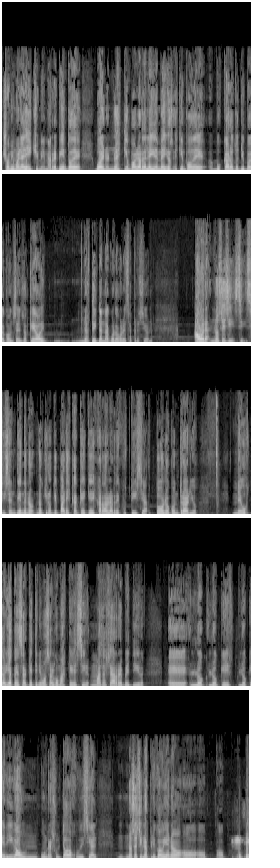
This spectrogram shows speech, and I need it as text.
yo mismo le he dicho y me, me arrepiento de, bueno, no es tiempo de hablar de ley de medios, es tiempo de buscar otro tipo de consensos, que hoy no estoy tan de acuerdo con esa expresión. Ahora, no sé si, si, se entiende, no, no quiero que parezca que hay que dejar de hablar de justicia, todo lo contrario. Me gustaría pensar que tenemos algo más que decir, más allá de repetir eh, lo, que, lo que diga un, un resultado judicial. No sé si lo explico bien o- o- Sí, sí,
